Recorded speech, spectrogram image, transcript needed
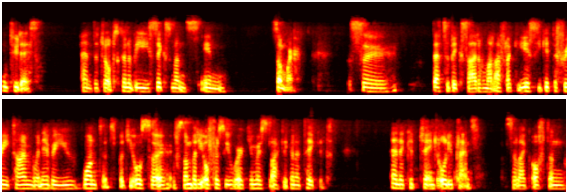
in two days, and the job's going to be six months in somewhere. So that's a big side of my life. Like, yes, you get the free time whenever you want it, but you also, if somebody offers you work, you're most likely going to take it, and it could change all your plans. So, like, often,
